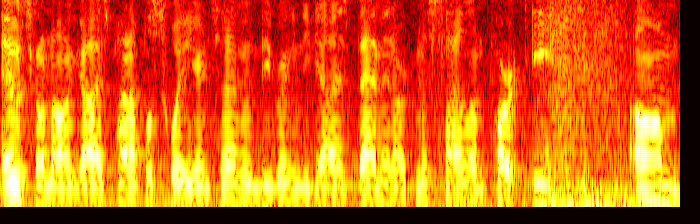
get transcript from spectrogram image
Hey, what's going on, guys? PineappleSwae here, and today I'm going to be bringing you guys Batman Arkham Asylum Part 8. Um,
